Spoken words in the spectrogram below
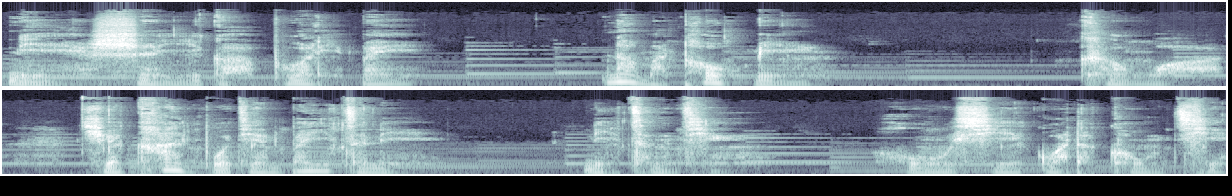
你是一个玻璃杯，那么透明，可我却看不见杯子里。你曾经呼吸过的空气，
